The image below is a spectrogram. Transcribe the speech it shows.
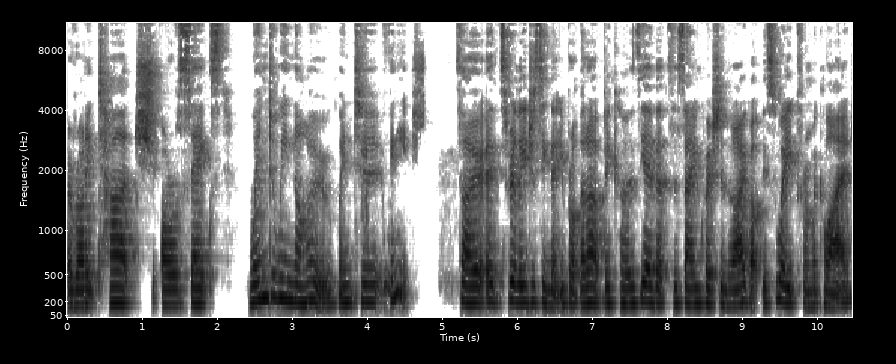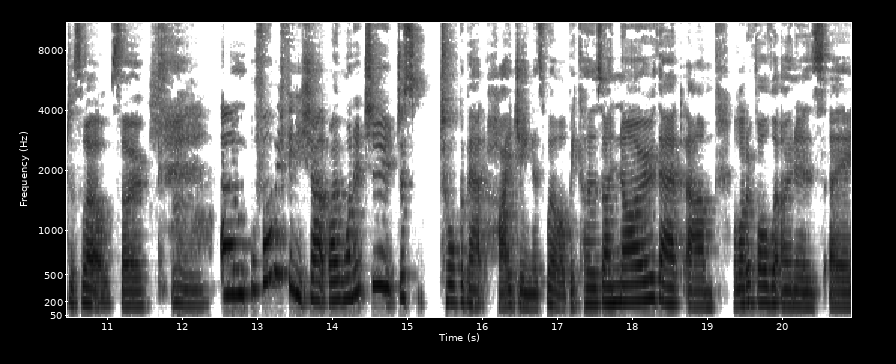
erotic touch, oral sex, when do we know when to finish? So it's really interesting that you brought that up because, yeah, that's the same question that I got this week from a client as well. So mm. um, before we finish up, I wanted to just talk about hygiene as well, because I know that um, a lot of vulva owners are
